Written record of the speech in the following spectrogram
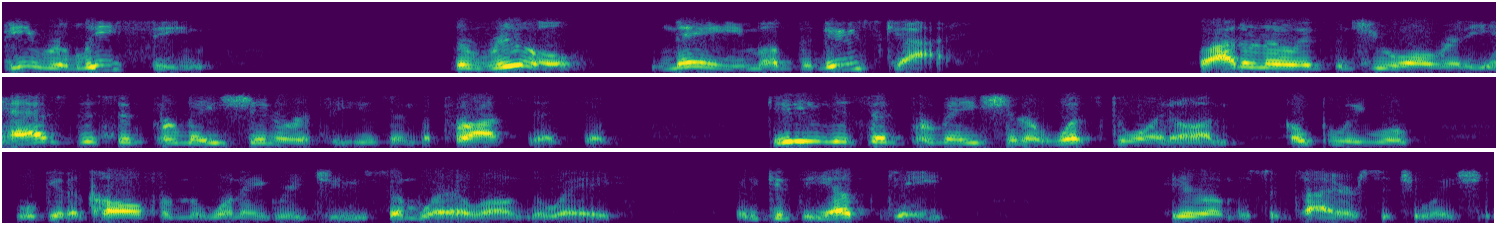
be releasing the real name of the news guy. So I don't know if the Jew already has this information or if he is in the process of getting this information or what's going on. Hopefully we'll we'll get a call from the one angry Jew somewhere along the way and get the update here on this entire situation.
